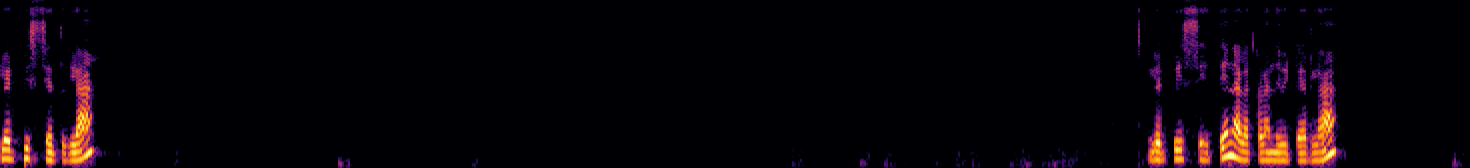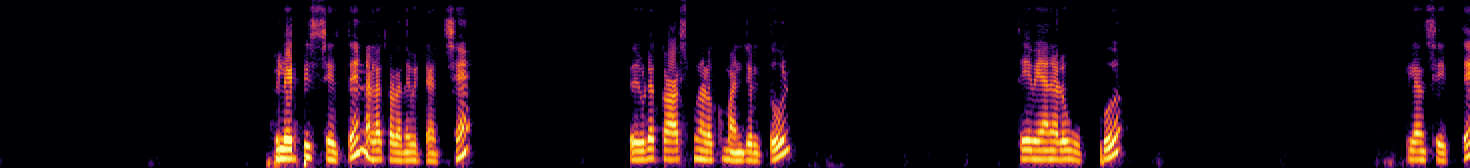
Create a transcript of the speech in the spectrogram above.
லெட் பீஸ் சேர்த்துக்கலாம். லெட் பீஸ் சேர்த்து நல்லா கலந்து விட்டுடலாம் பிளேட் பீஸ் சேர்த்து நல்லா கலந்து விட்டாச்சு. இதை விட கால் ஸ்பூன் அளவுக்கு மஞ்சள் தூள். தேவையான அளவு உப்பு. எல்லாம் சேர்த்து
